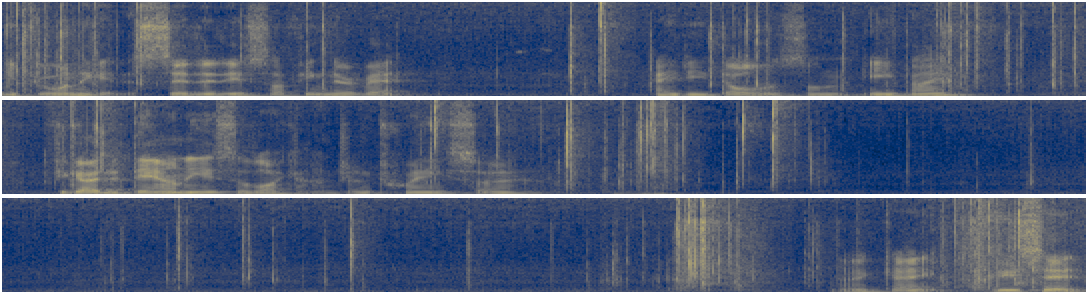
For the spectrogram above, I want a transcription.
if you want to get the set of this I think they're about $80 on eBay if you go to Downies they're like 120 so okay this it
